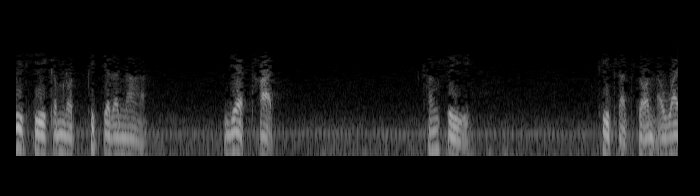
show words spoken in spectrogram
วิธีกำหนดพิจารณา แยกธาตุทั้งสี่ที่ตรัสสอนเอาไว้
